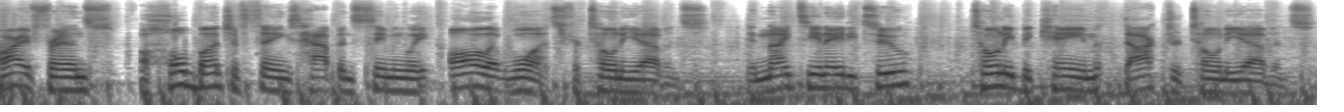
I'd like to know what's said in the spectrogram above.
All right, friends, a whole bunch of things happened seemingly all at once for Tony Evans. In 1982, Tony became Dr. Tony Evans,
